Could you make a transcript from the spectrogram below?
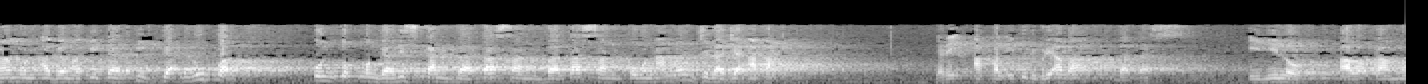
namun agama kita tidak lupa untuk menggariskan batasan-batasan kewenangan jelajah akal. Jadi akal itu diberi apa? Batas. Ini loh, kalau kamu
